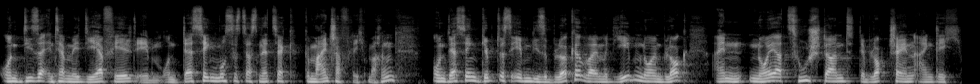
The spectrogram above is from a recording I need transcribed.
Und dieser Intermediär fehlt eben. Und deswegen muss es das Netzwerk gemeinschaftlich machen. Und deswegen gibt es eben diese Blöcke, weil mit jedem neuen Block ein neuer Zustand der Blockchain eigentlich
